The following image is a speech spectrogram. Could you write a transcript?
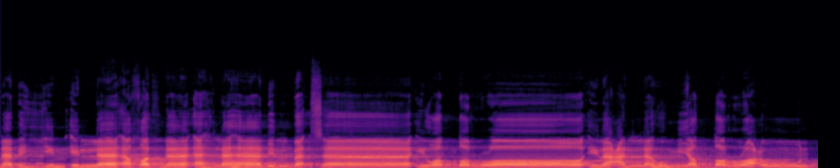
نبي الا اخذنا اهلها بالباساء والضراء لعلهم يضرعون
